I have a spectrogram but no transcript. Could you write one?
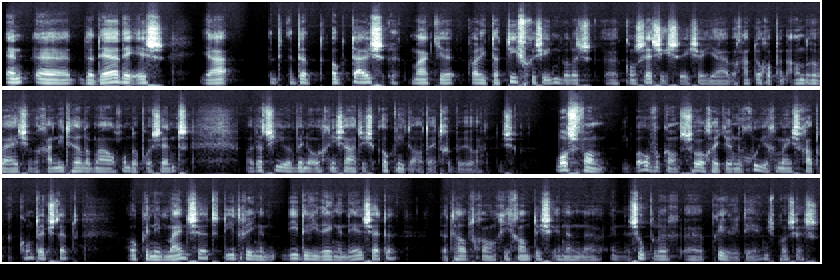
En de derde is, ja, dat, ook thuis maak je kwalitatief gezien wel eens concessies. Je zegt, ja, we gaan toch op een andere wijze, we gaan niet helemaal 100%. Maar dat zien we binnen organisaties ook niet altijd gebeuren. Dus los van die bovenkant, zorg dat je een goede gemeenschappelijke context hebt. Ook in die mindset, die, dringen, die drie dingen neerzetten. Dat helpt gewoon gigantisch in een, een soepeler prioriteringsproces.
